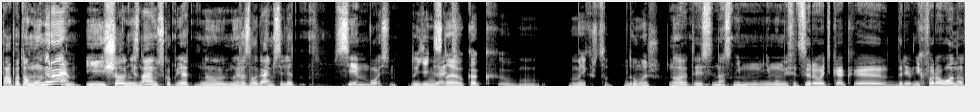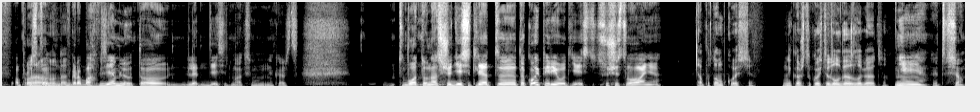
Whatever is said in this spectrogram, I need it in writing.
а потом мы умираем. И еще не знаю, сколько. Я, ну, мы разлагаемся лет 7-8. Ну, я не знаю, как... Мне кажется, думаешь? Ну, это если нас не, не мумифицировать, как э, древних фараонов, а просто А, ну да. в гробах в землю, то лет 10 максимум, мне кажется. Вот у нас еще 10 лет э, такой период есть существования. А потом кости. Мне кажется, кости долго разлагаются. Не-не-не, это все.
